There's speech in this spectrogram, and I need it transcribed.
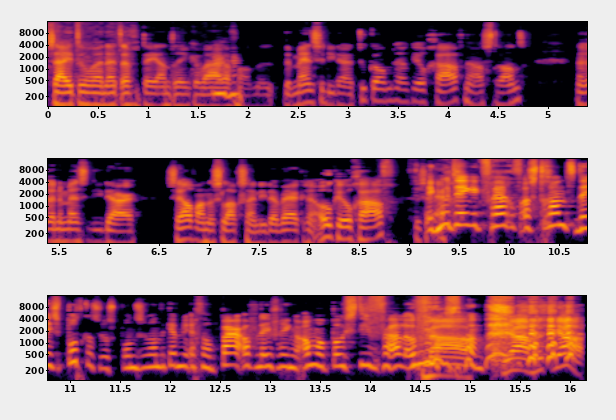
zei toen we net even thee aan het drinken waren. Mhm. van de, de mensen die daar naartoe komen zijn ook heel gaaf, naar strand. Dan zijn de mensen die daar zelf aan de slag zijn, die daar werken, zijn ook heel gaaf. Dus Ik echt- moet denk ik vragen of Astrand deze podcast wil sponsoren. Want ik heb nu echt al een paar afleveringen allemaal positieve verhalen over Nou, ja, ja,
